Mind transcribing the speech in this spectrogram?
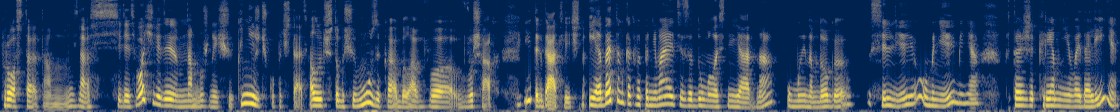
просто там, не знаю, сидеть в очереди, нам нужно еще и книжечку почитать, а лучше, чтобы еще и музыка была в, в ушах, и тогда отлично. И об этом, как вы понимаете, задумалась не я одна, умы намного сильнее, умнее меня. В той же Кремниевой долине,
